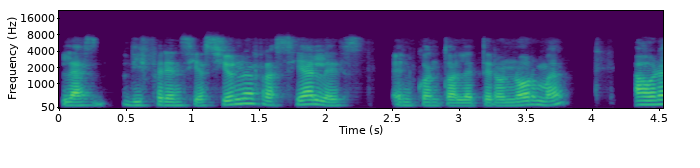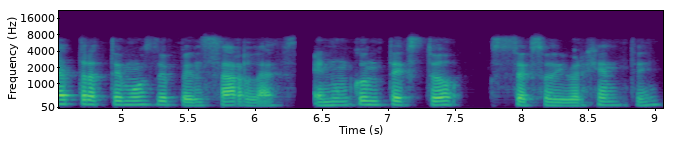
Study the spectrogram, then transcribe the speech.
las diferenciaciones raciales en cuanto a la heteronorma, ahora tratemos de pensarlas en un contexto sexodivergente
